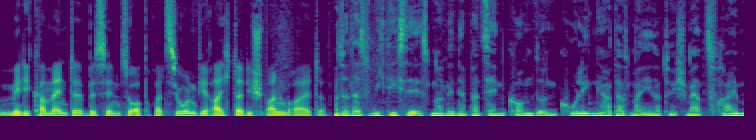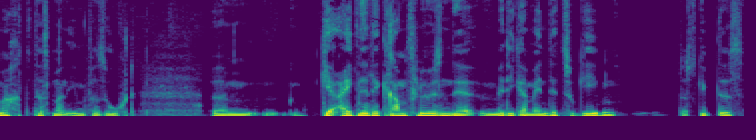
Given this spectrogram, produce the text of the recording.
Medikamente bis hin zur Operation, wie reicht da die Spannbreite? Also das Wichtigste ist mal, wenn der Patient kommt und Koliken hat, dass man ihn natürlich schmerzfrei macht, dass man ihm versucht, ähm, geeignete krampflösende Medikamente zu geben. Das gibt es.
